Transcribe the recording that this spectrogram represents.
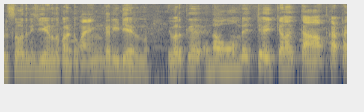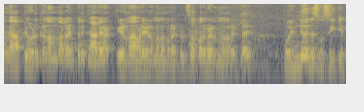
ഉത്സവത്തിന് ചെയ്യണമെന്ന് പറഞ്ഞിട്ട് ഭയങ്കര ഇടിയായിരുന്നു. ഇവർക്ക് എന്താ ഓംലെറ്റ് വെക്കണം കട്ടൻ കാപ്പി കൊടുക്കണം എന്ന് പറഞ്ഞിട്ട് ഒരു കട ഇടണം അവിടെ ഇടണം എന്ന് പറഞ്ഞിട്ട് സൂപ്പർ ഇടണം എന്ന് പറഞ്ഞിട്ട് പൊന്നുവിനെ സൂസിക്കും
